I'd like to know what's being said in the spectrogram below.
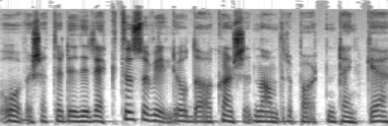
oversetter det direkte, så vil jo da kanskje den andre parten tenke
